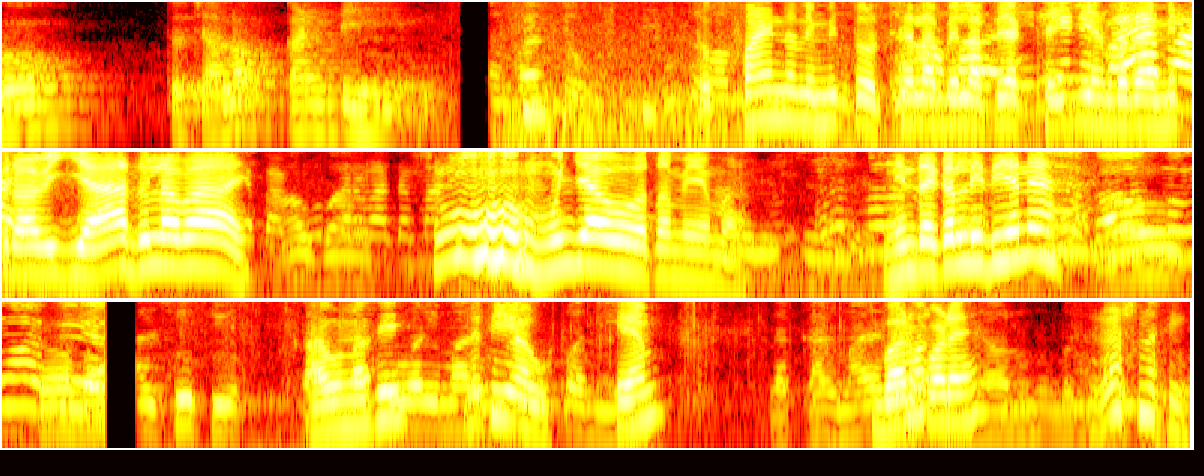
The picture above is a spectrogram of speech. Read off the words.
ગો તો ચાલો કન્ટિન્યુ તો ફાઇનલી મિત્રો ઠેલા બેલા પેક થઈ ગયા બધા મિત્રો આવી ગયા. આ દુલાભાઈ શું મુંજાવો તમે એમાં? નિંદા કરી લીધી ને? આવું નથી? નથી આવું. કેમ? બળ પડે? રસ નથી.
